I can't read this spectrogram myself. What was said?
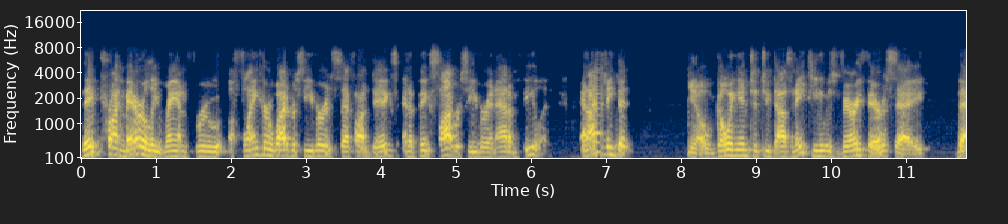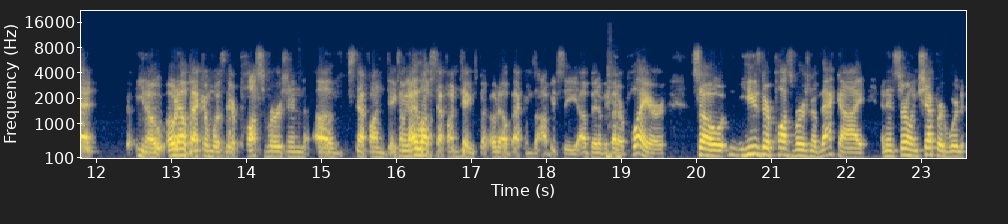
they primarily ran through a flanker wide receiver in Stefon Diggs and a big slot receiver in Adam Thielen. And I think that, you know, going into 2018, it was very fair to say that you know, Odell Beckham was their plus version of Stefon Diggs. I mean, I love Stefon Diggs, but Odell Beckham's obviously a bit of a better player. So he's their plus version of that guy. And then Sterling Shepard would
